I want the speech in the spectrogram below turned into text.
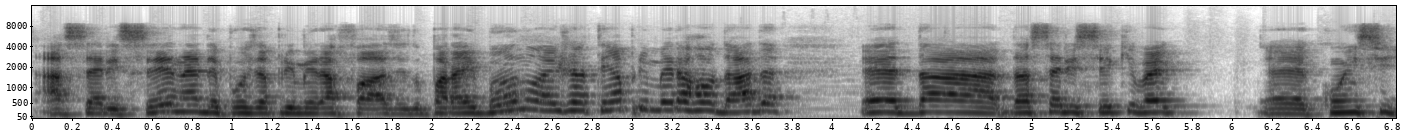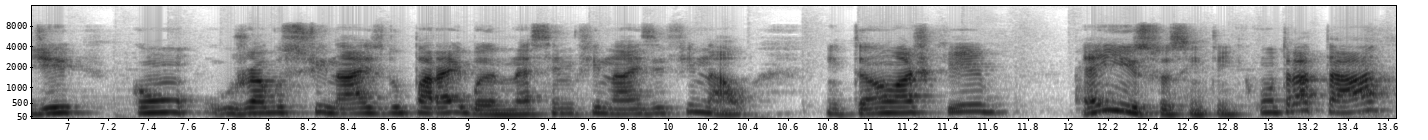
a Série C, né? Depois da primeira fase do paraibano, aí já tem a primeira rodada é, da, da Série C que vai é, coincidir com os jogos finais do Paraibano, né? Semifinais e final. Então acho que é isso, assim, tem que contratar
